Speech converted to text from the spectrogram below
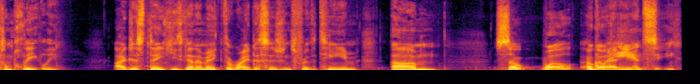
completely. I just think he's going to make the right decisions for the team. Um, So, well, oh, go I'm ahead. Antsy.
